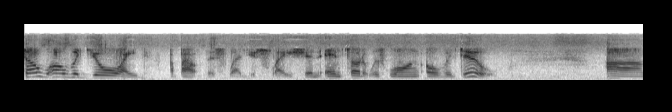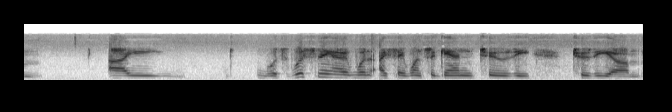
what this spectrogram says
so overjoyed about this legislation and thought it was long overdue. Um, I was listening. I, when I say once again to the to the um,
